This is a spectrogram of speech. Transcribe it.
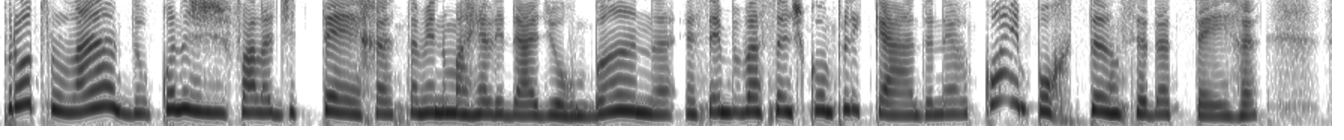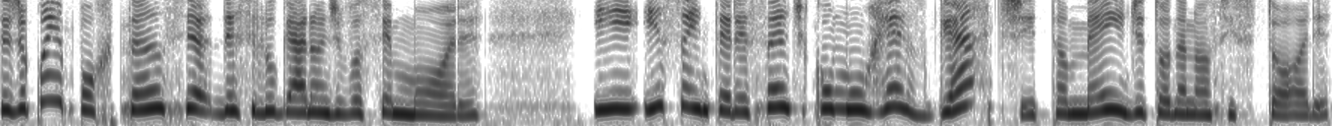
Por outro lado, quando a gente fala de terra, também numa realidade urbana, é sempre bastante complicado, né? Qual a importância da terra? Ou seja, qual a importância desse lugar onde você mora? E isso é interessante como um resgate também de toda a nossa história,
